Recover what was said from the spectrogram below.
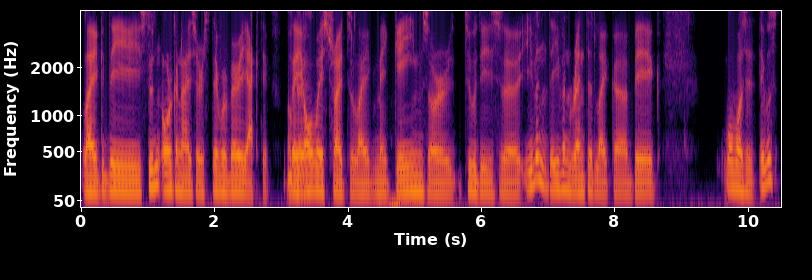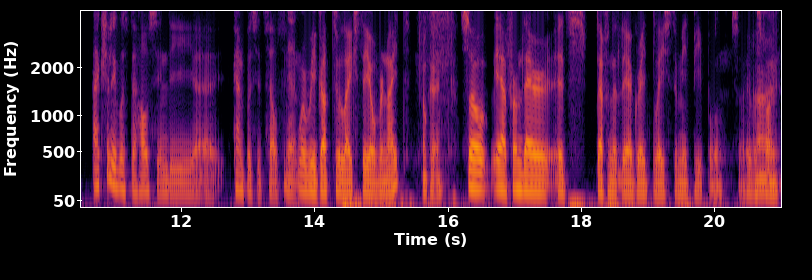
like the student organizers, they were very active. Okay. They always tried to like make games or do these. Uh, even they even rented like a big. What was it? It was actually it was the house in the uh, campus itself Yeah. where we got to like stay overnight. Okay. So yeah, from there it's definitely a great place to meet people. So it was All fun. right.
